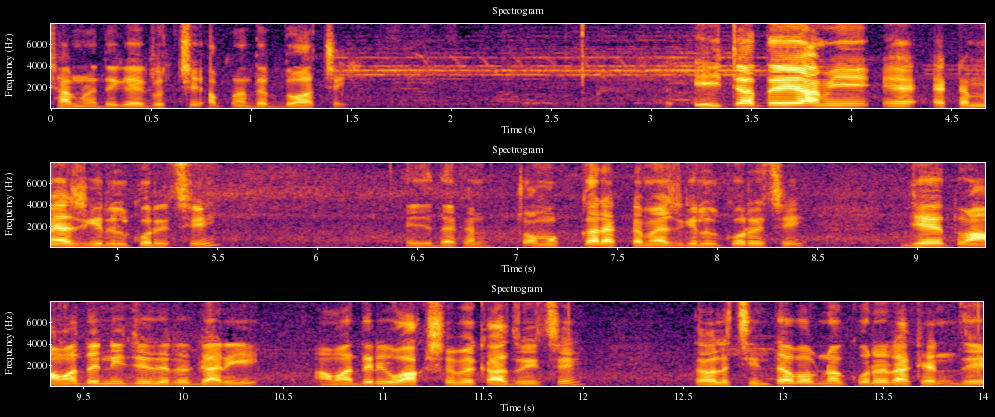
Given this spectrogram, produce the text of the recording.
সামনের দিকে এগোচ্ছি। আপনাদের দোয়া চাই। এইটাতে আমি একটা ম্যাচ গ্রিল করেছি। এই যে দেখেন, চমৎকার একটা ম্যাচ গ্রিল করেছি। যেহেতু আমাদের নিজেদের গাড়ি, আমাদেরই ওয়ার্কশপে কাজ হয়েছে, তাহলে চিন্তা ভাবনা করে রাখেন যে,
